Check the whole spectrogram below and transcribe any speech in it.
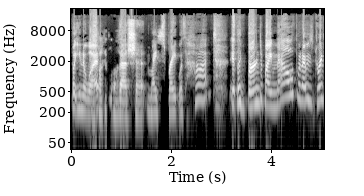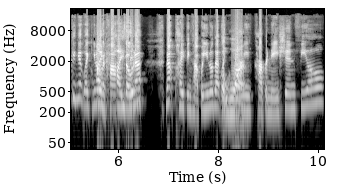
But you know I what? fucking love that shit. My Sprite was hot. It like burned my mouth when I was drinking it. Like, you know, Like hot piping? soda. Not piping hot, but you know that like warm. carbonation feel.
